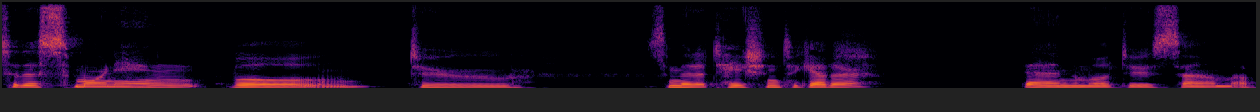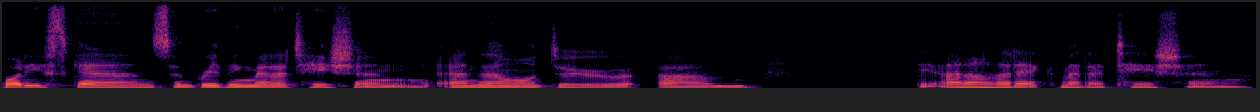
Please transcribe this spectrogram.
So this morning we'll do some meditation together. Then we'll do some a body scan, some breathing meditation, and then we'll do um, the analytic meditation.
